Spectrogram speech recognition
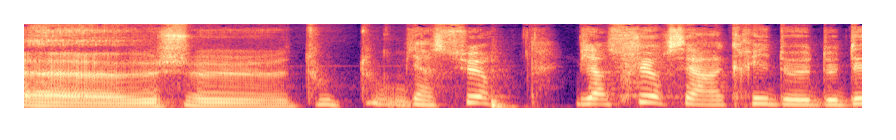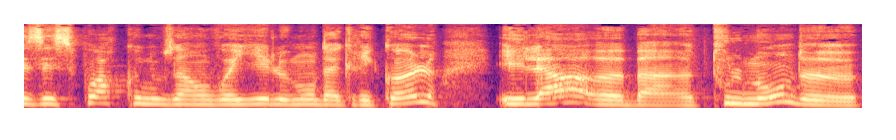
euh, je, tout, tout... Bien sûr, bien sûr, c'est un cri de, désespoir que nous a envoyé le monde agricole. Et là, ben, tout le monde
